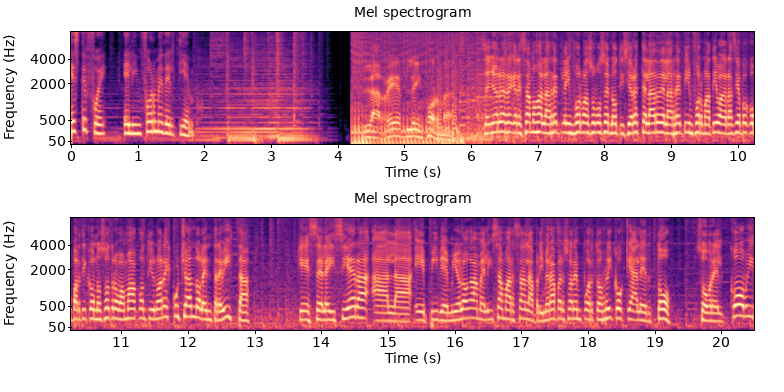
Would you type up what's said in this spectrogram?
este fue el informe del tiempo. La red le informa. Señores, regresamos a la red Le Informa. Somos el noticiero estelar de la red informativa. Gracias por compartir con nosotros. Vamos a continuar escuchando la entrevista que se le hiciera a la epidemióloga Melissa Marzán, la primera persona en Puerto Rico que alertó sobre el COVID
